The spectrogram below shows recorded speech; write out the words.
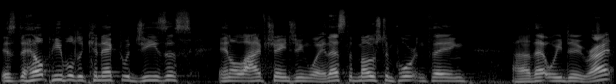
is to help people to connect with Jesus in a life changing way. That's the most important thing that we do, right?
